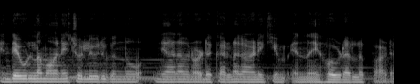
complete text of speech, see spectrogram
എന്റെ ഉള്ളം അവനെ ചൊല്ലി ഒരുങ്ങുന്നു ഞാൻ അവനോട് കരുണ കാണിക്കും എന്ന് യഹോയുടെ അള്ളപ്പാട്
